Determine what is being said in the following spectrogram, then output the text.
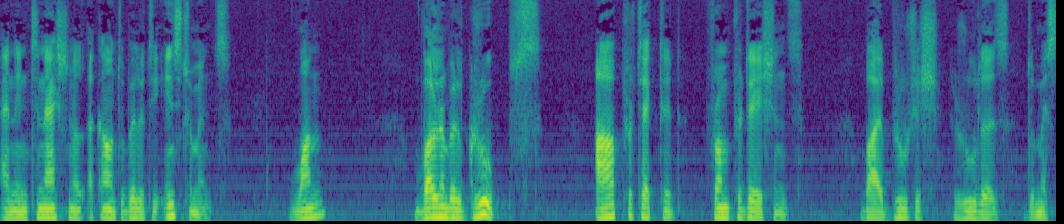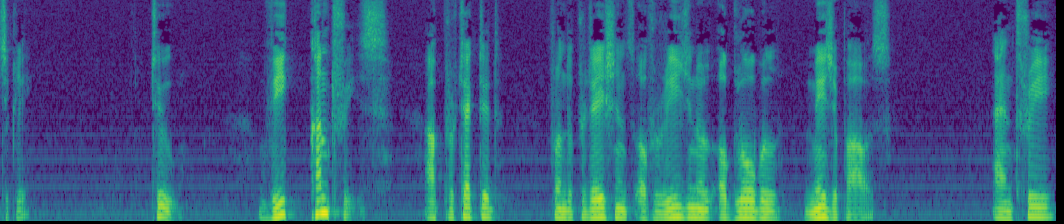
and international accountability instruments, one, vulnerable groups are protected from predations by brutish rulers domestically. Two, weak countries are protected from the predations of regional or global major powers. And three,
